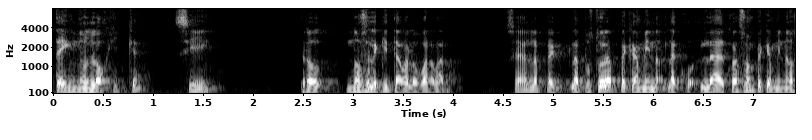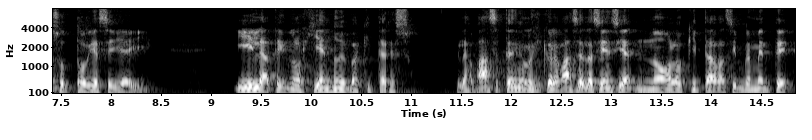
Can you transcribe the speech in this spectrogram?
tecnológica, sí, pero no se le quitaba lo bárbaro. O sea, la, la postura pecaminosa, la, corazón pecaminoso todavía sigue ahí. Y la tecnología no iba a quitar eso. El avance tecnológico, el avance de la ciencia no lo quitaba, simplemente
